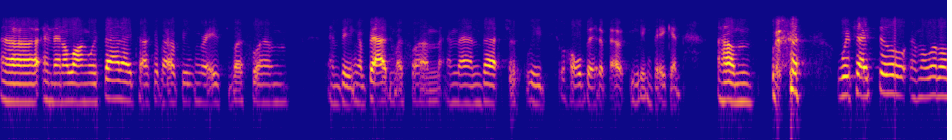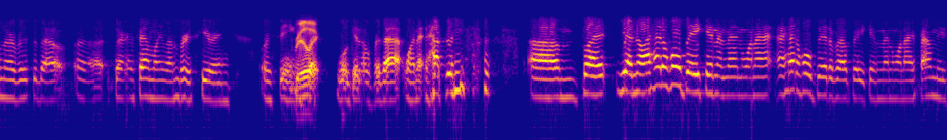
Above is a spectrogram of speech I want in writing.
Uh, and then along with that, I talk about being raised Muslim and being a bad Muslim. And then that just leads to a whole bit about eating bacon, um, which I still am a little nervous about uh, certain family members hearing or seeing. Really? We'll get over that when it happens. Um, but yeah, no, I had a whole bacon, and then when I I had a whole bit about bacon, and then when I found these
